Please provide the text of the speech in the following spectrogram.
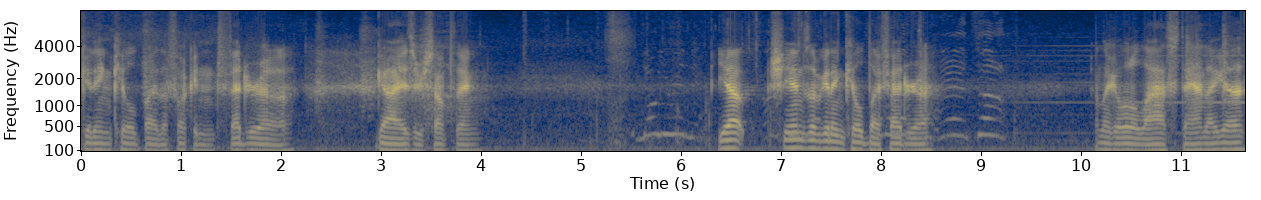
getting killed by the fucking Fedra guys or something. Yep, she ends up getting killed by Fedra. And like a little last stand, I guess.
